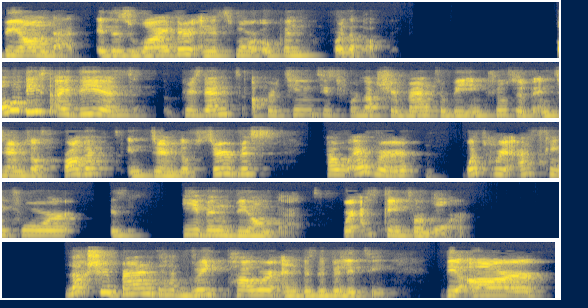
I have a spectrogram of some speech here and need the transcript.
beyond that. It is wider and it's more open for the public. All these ideas present opportunities for luxury brands to be inclusive in terms of product, in terms of service. However, what we're asking for is even beyond that. We're asking for more. Luxury brands have great power and visibility. They are,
